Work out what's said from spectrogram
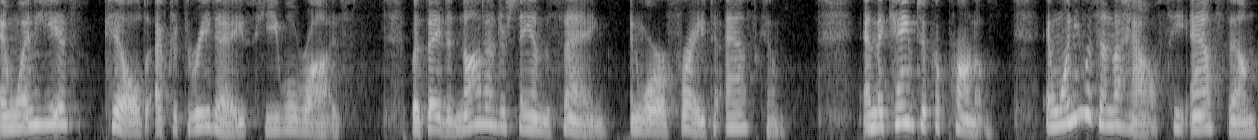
And when he is killed, after three days, he will rise. But they did not understand the saying, and were afraid to ask him. And they came to Capernaum. And when he was in the house, he asked them,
